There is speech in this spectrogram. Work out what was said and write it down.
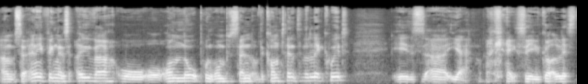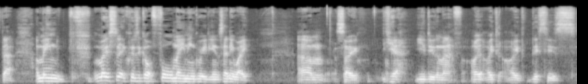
Um, so anything that's over or, or on 0.1% of the content of the liquid is uh, yeah okay so you've got to list that. I mean most liquids have got four main ingredients anyway. Um, so yeah you do the math. I, I, I, this is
